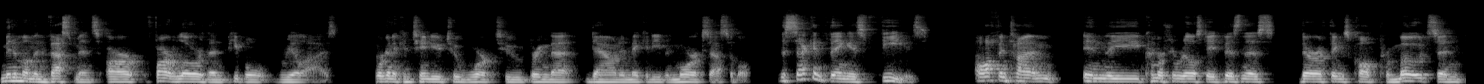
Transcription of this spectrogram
minimum investments are far lower than people realize. We're going to continue to work to bring that down and make it even more accessible. The second thing is fees. Oftentimes in the commercial real estate business, there are things called promotes and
